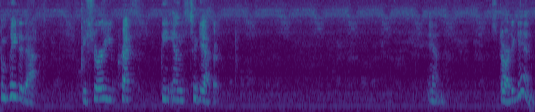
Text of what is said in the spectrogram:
completed at, be sure you press the ends together. And start again.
